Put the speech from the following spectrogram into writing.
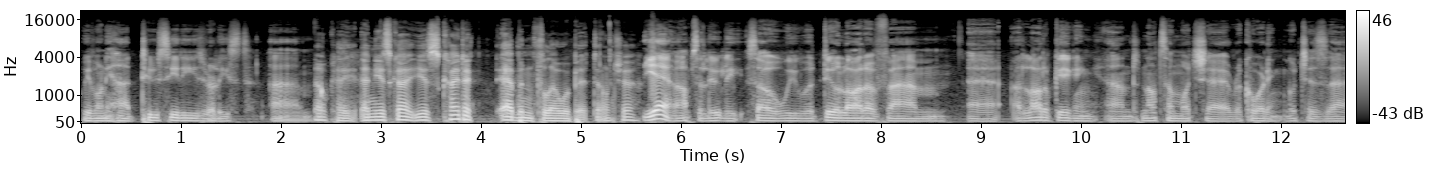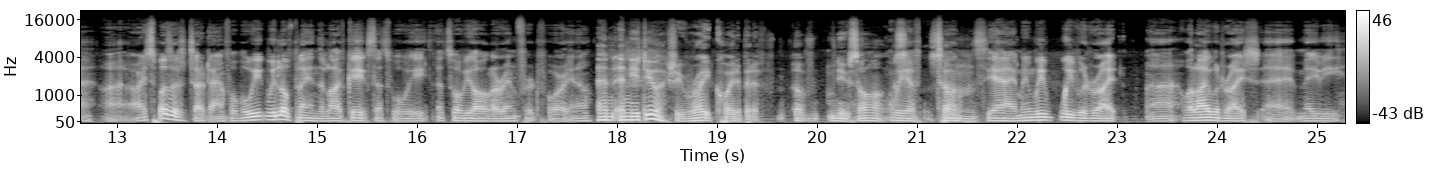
We've only had two CDs released. Um, Okay, and you've got you's kind of ebb and flow a bit, don't you? yeah, absolutely. So we would do a lot of um, uh, a lot of gigging and not so much uh, recording, which is uh, I I suppose it's our downfall. But we, we love playing the live gigs. That's what we that's what we all are in for it for. You know, And and you do actually write quite a bit of, of new songs. we have so- tons. Yeah, I mean we we would write. Uh, well, I would write uh, maybe.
